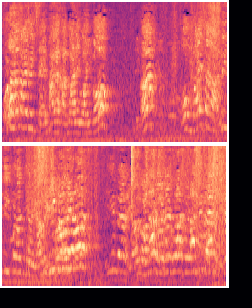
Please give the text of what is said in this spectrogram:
我拉拉你成排嚟行埋嚟圍我，啊！我唔擺得啊！呢啲乜撚嘢。嚟㗎？呢啲你啊？呢啲咩嚟㗎？你話打佢啦！哇！佢打啲咩嚟嘅？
